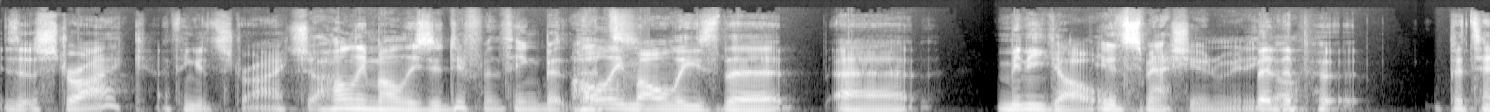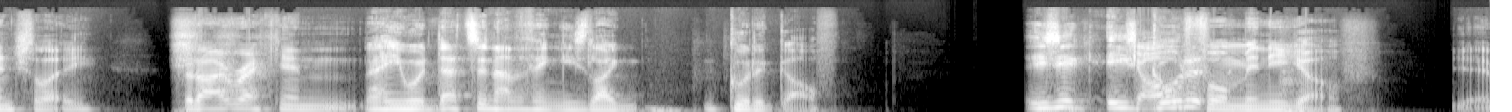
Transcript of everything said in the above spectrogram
Is it strike? I think it's strike. so Holey Moley's a different thing, but Holy that's- moly's the uh mini goal. He'd smash you in a minute. but the p- potentially. But I reckon no, he would. That's another thing. He's like good at golf. He's a, he's golf good at. or mini golf? yeah,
